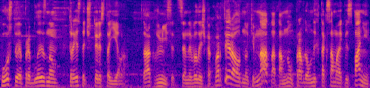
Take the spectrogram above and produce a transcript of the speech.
коштує приблизно 300-400 євро. Так, в місяць. Це невеличка квартира, однокімнатна. Там, ну, правда, у них так само, як в Іспанії,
